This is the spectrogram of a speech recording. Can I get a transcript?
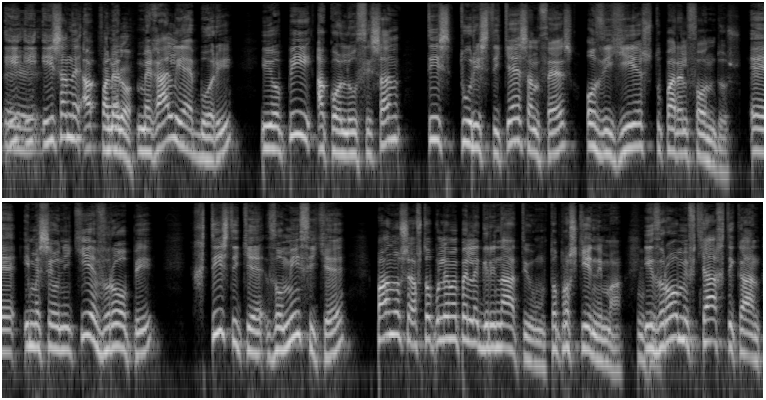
Ή- ή- Ήσανε α, φανερό. με- μεγάλοι έμποροι οι οποίοι ακολούθησαν τις τουριστικές αν θες οδηγίες του παρελθόντος. Ε, η μεσαιωνική Ευρώπη χτίστηκε, δομήθηκε πάνω σε αυτό που λέμε Πελεγκρινάτιουμ, το προσκύνημα. Οι δρόμοι φτιάχτηκαν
